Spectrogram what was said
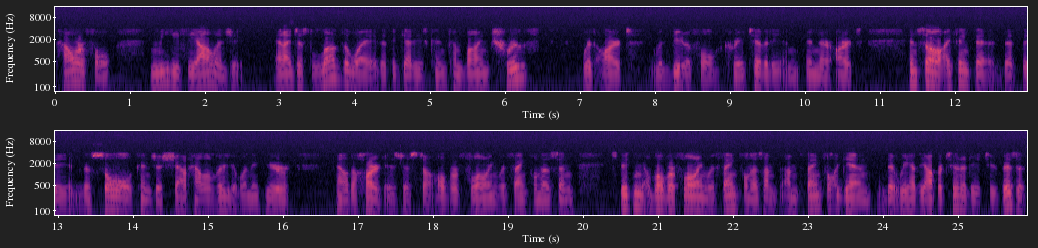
powerful meaty theology. And I just love the way that the Gettys can combine truth with art, with beautiful creativity in, in their art. And so I think that, that the, the soul can just shout hallelujah when they hear how the heart is just uh, overflowing with thankfulness. And speaking of overflowing with thankfulness, I'm, I'm thankful again that we have the opportunity to visit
